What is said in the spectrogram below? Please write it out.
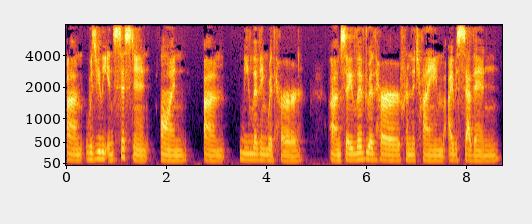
um, was really insistent on um, me living with her. Um, so I lived with her from the time I was seven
